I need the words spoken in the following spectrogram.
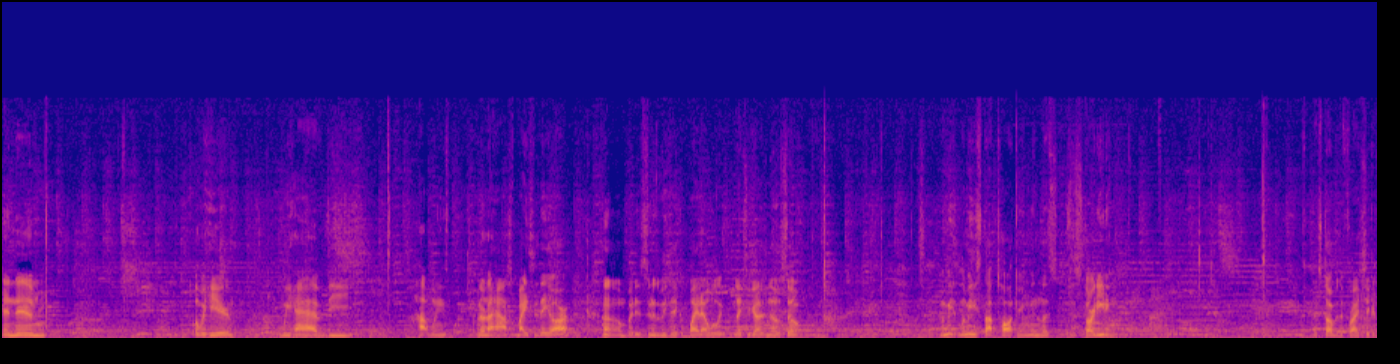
And then over here, we have the hot wings. I don't know how spicy they are, um, but as soon as we take a bite, I will let you guys know. So let me let me stop talking and let's just start eating. Let's start with the fried chicken.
